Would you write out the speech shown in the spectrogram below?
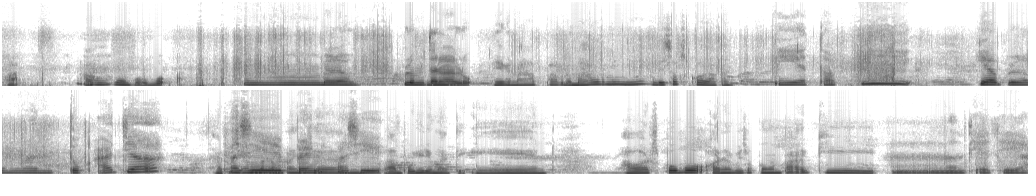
Pak, kamu mau bobo? Hmm, belum. Belum terlalu. Ya kenapa? Udah malam ini, besok sekolah kan? Iya, tapi ya belum ngantuk aja. Harusnya Masih peng- aja. masih- Lampunya dimatiin. Harus bobo karena besok bangun pagi. Hmm, nanti aja ya.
